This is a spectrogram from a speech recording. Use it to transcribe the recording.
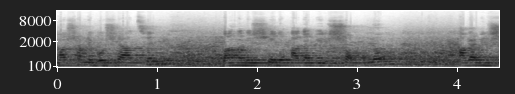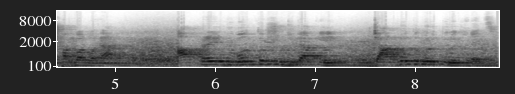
আমার সামনে বসে আছেন বাংলাদেশের আগামীর স্বপ্ন, আগামীর সম্ভাবনা, আপনার এই ডুবন্ত সূর্যটাকে জাগ্রত করে তুলে ধরেছে।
